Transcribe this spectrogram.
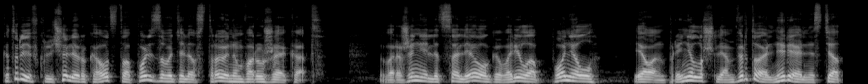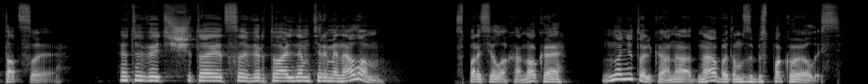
которые включали руководство пользователя встроенным в оружие КАТ. Выражение лица Лео говорило «понял», и он принял шлем виртуальной реальности от Тацуи. «Это ведь считается виртуальным терминалом?» Спросила Ханока, но не только она одна об этом забеспокоилась.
